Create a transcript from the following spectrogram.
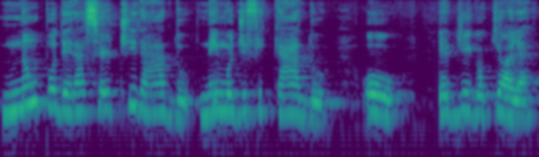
não poderá ser tirado nem modificado. Ou eu digo que, olha,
